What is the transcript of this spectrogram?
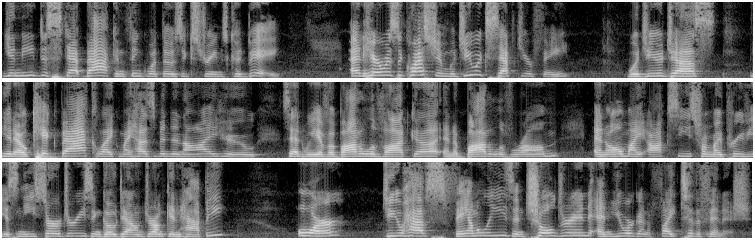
you need to step back and think what those extremes could be. And here was the question Would you accept your fate? Would you just, you know, kick back like my husband and I, who said we have a bottle of vodka and a bottle of rum and all my oxys from my previous knee surgeries and go down drunk and happy? Or do you have families and children and you are going to fight to the finish?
